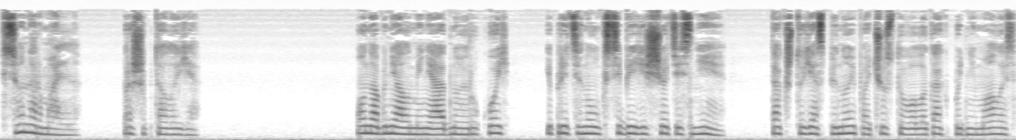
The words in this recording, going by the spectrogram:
Все нормально, прошептала я. Он обнял меня одной рукой и притянул к себе еще теснее, так что я спиной почувствовала, как поднималась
